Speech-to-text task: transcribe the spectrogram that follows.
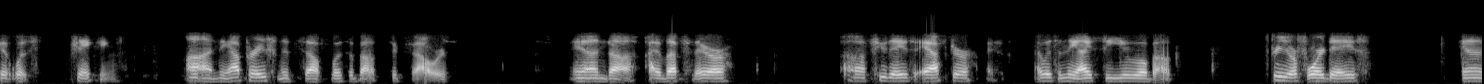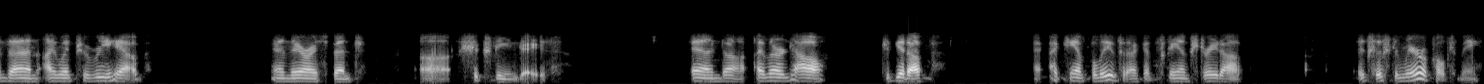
it was shaking on. The operation itself was about six hours, and uh, I left there a few days after. I was in the ICU about three or four days, and then I went to rehab, and there I spent uh, 16 days, and uh, I learned how to get up. I, I can't believe that I can stand straight up. It's just a miracle to me.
